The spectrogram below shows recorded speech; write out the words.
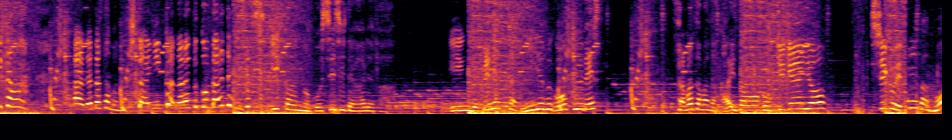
揮官あなた様の期待に必ず応えてみせ指揮官のご指示であればイングベレッタ BM59 です様々な改造をごきげんようシグへればもう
